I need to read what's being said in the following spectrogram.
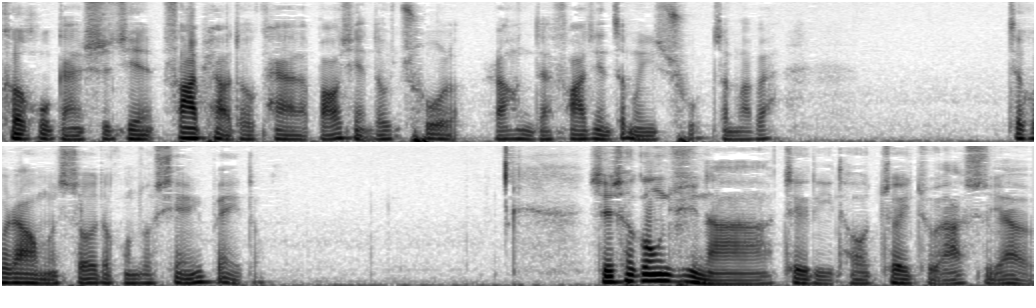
客户赶时间，发票都开了，保险都出了，然后你再发现这么一出，怎么办？这会让我们所有的工作陷于被动。随车工具呢，这里头最主要是要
